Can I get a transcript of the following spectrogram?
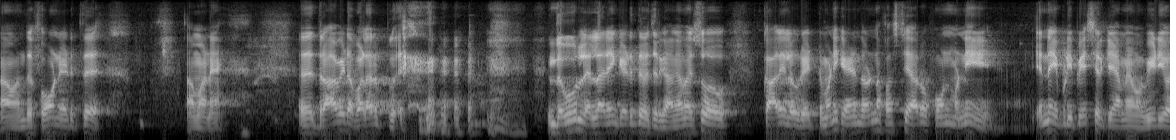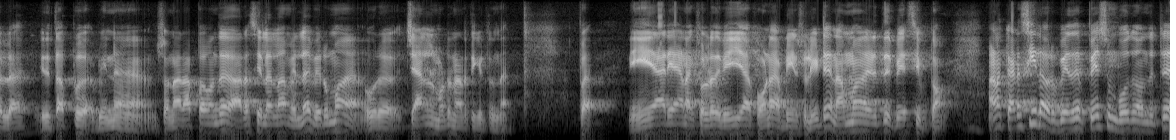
நான் வந்து ஃபோன் எடுத்து ஆமாண்ணே அது திராவிட வளர்ப்பு. இந்த ஊரில் எல்லாரையும் கெடுத்து வச்சிருக்காங்க. ஸோ காலையில் ஒரு எட்டு மணிக்கு எழுந்த உடனே ஃபர்ஸ்ட் யாரோ ஃபோன் பண்ணி என்ன இப்படி பேசியிருக்கியாமே அவன் வீடியோவில் இது தப்பு அப்படின்னு சொன்னார். அப்போ வந்து அரசியலெல்லாம் இல்லை வெறுமா ஒரு சேனல் மட்டும் நடத்திக்கிட்டு இருந்தேன். இப்போ நீ யாரையா எனக்கு சொல்கிறது வெய்யா போன அப்படின்னு சொல்லிட்டு நம்ம எடுத்து பேசிவிட்டோம். ஆனால் கடைசியில் அவர் பேசும்போது வந்துட்டு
